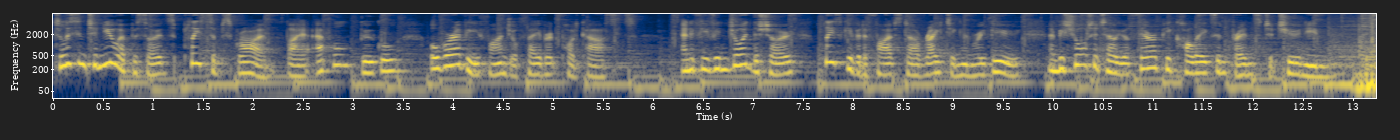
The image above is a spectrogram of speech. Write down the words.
To listen to new episodes, please subscribe via Apple, Google, or wherever you find your favourite podcasts. And if you've enjoyed the show, please give it a five star rating and review, and be sure to tell your therapy colleagues and friends to tune in.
